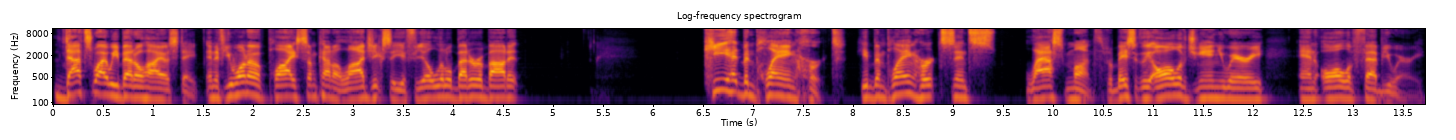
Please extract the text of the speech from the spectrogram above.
That's why we bet Ohio State. And if you want to apply some kind of logic so you feel a little better about it, Key had been playing hurt. He'd been playing hurt since last month. So basically all of January and all of February.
